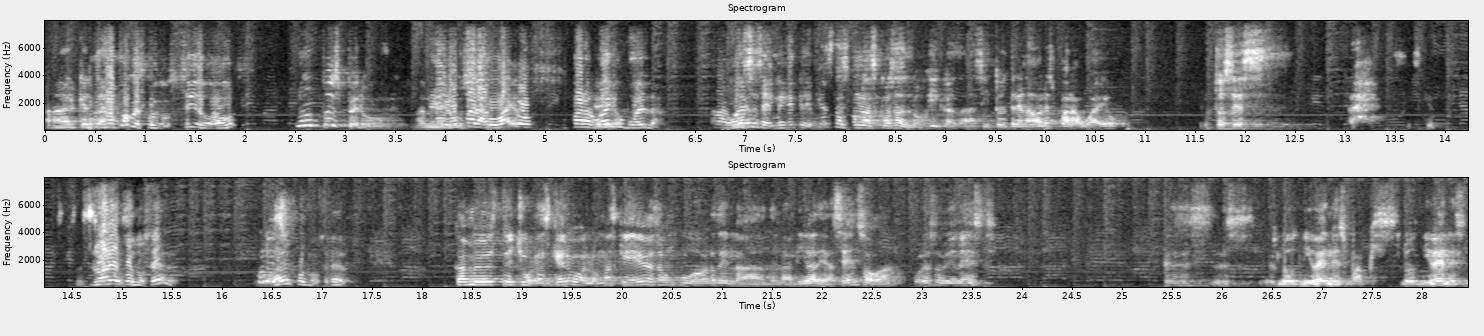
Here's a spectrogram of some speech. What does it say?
a ver qué tal. Tampoco es conocido, vamos. No, pues, pero. Al menos... un paraguayo, un paraguayo vuela. Paraguayo se mete. Estas son las cosas lógicas, ¿ah? Si tu entrenador es paraguayo, entonces. Ah, es que, no hay de conocer. No hay de conocer. Cambio este churrasquero, a lo más que llegas a un jugador de la, de la liga de ascenso, ¿va? Por eso viene este. Es, los niveles, papis, los niveles.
